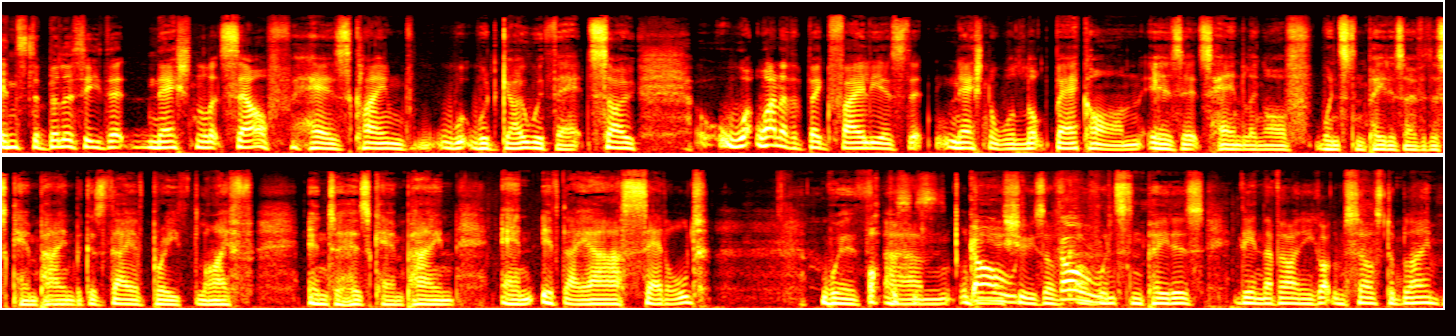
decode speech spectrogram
instability that National itself has claimed w- would go with that. So, w- one of the big failures that National will look back on is its handling of Winston Peters over this campaign because they have breathed life into his campaign. And if they are saddled, with Oh, this um, the issues of, of Winston Peters, then they've only got themselves to blame.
